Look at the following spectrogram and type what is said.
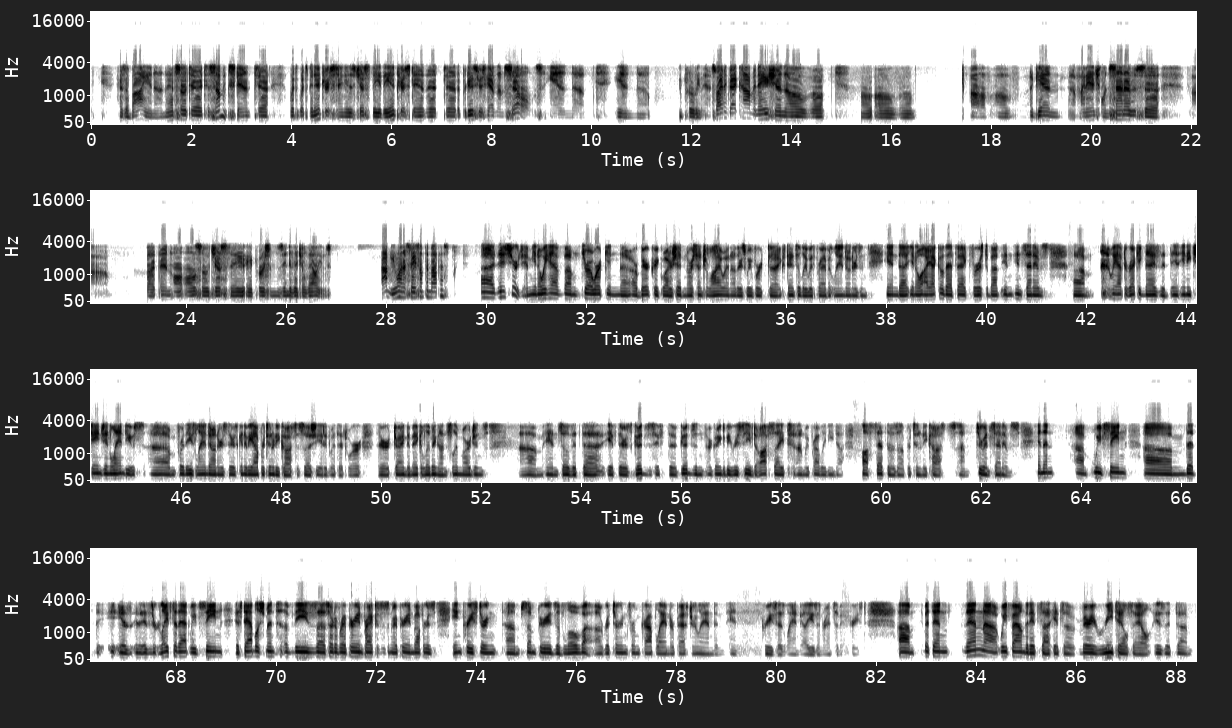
has a buy-in on that. So, to to some extent, uh, what, what's been interesting is just the the interest in, that uh, the producers have themselves in uh, in uh, improving that. So, I think that combination of uh, of of, um, of, of again, uh, financial incentives, uh, uh, but then also just a, a, person's individual values. Tom, you want to say something about this? Uh, sure, Jim. You know, we have um, through our work in uh, our Bear Creek watershed in north central Iowa and others, we've worked uh, extensively with private landowners, and and you know, I echo that fact first about in, incentives. Um, we have to recognize that any change in land use um, for these landowners, there's going to be opportunity costs associated with it, where they're trying to make a living on slim margins. Um, and so that uh, if there's goods, if the goods are going to be received offsite, um, we probably need to offset those opportunity costs um, through incentives. And then um, we've seen um, that as, as, it relates to that, we've seen establishment of these uh, sort of riparian practices and riparian buffers increase during um, some periods of low uh, return from cropland or pasture land and, and, increase as land values and rents have increased. Um, but then then uh, we found that it's a, it's a very retail sale. Is that um,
